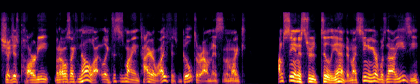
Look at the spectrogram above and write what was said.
Should I just party? But I was like, no. I, like this is my entire life is built around this, and I'm like, I'm seeing this through till the end. And my senior year was not easy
